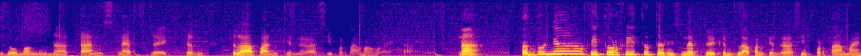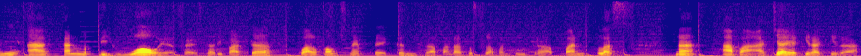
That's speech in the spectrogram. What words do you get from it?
itu menggunakan Snapdragon 8 generasi pertama mereka. Nah, Tentunya fitur-fitur dari Snapdragon 8 generasi pertama ini akan lebih wow ya guys daripada Qualcomm Snapdragon 888 Plus. Nah, apa aja ya kira-kira?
